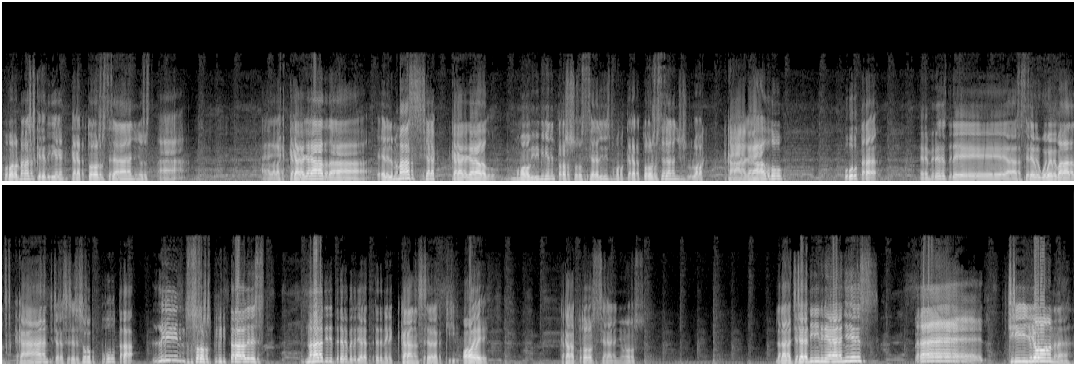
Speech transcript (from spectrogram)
Por más que digan 14 años, ah, a la cagada. El más se ha cagado. Movimiento Socialismo, 14 años, lo ha cagado. Puta, en vez de hacer huevadas, canchas, eso, puta, lindos hospitales. Nadie debería tener cáncer aquí. Oye, 14 años. La Janine Áñez, eh, chillona.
